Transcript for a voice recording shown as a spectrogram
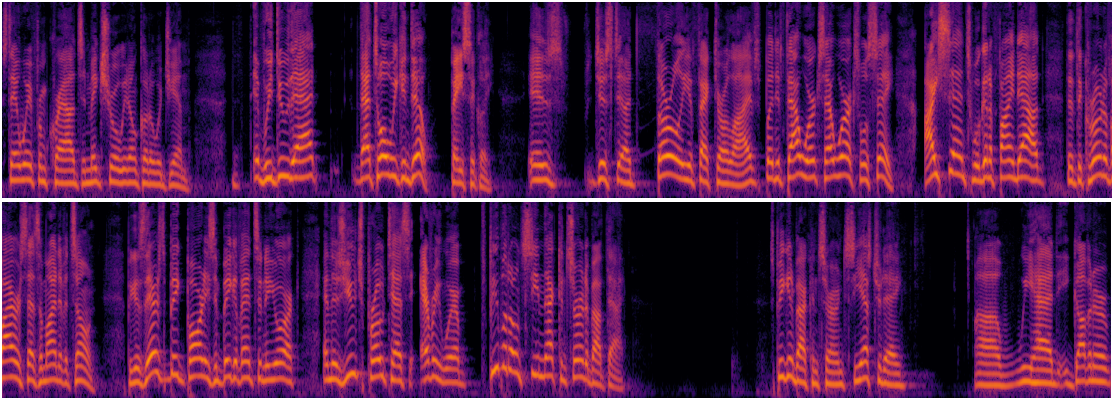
stay away from crowds, and make sure we don't go to a gym. If we do that, that's all we can do, basically, is just uh, thoroughly affect our lives. But if that works, that works. We'll see. I sense we're going to find out that the coronavirus has a mind of its own because there's big parties and big events in New York, and there's huge protests everywhere. People don't seem that concerned about that. Speaking about concerns, yesterday uh, we had Governor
